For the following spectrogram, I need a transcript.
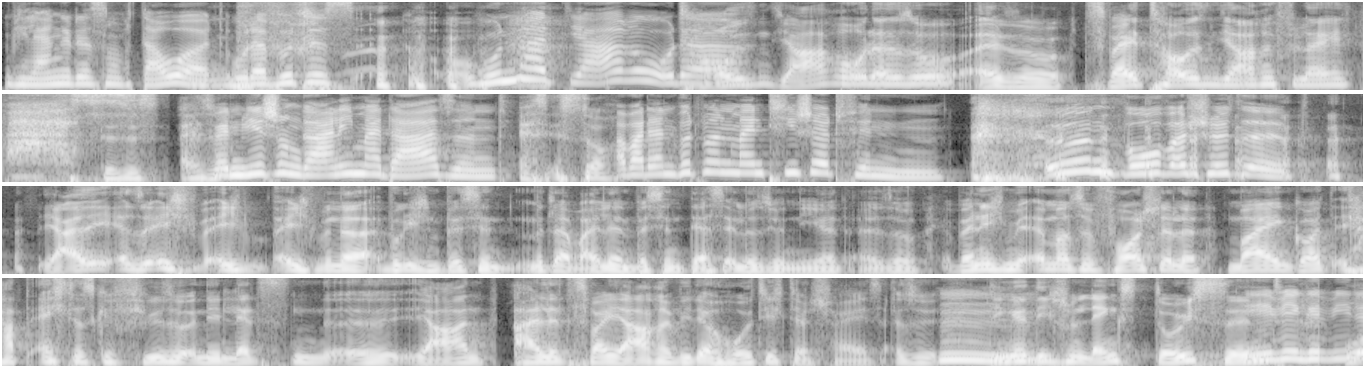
wie lange das noch dauert? Oder wird es 100 Jahre oder 1000 Jahre oder so. Also 2000 Jahre vielleicht. was? Das ist, also, Wenn wir schon gar nicht mehr da sind. es ist doch. Aber dann wird man mein T-Shirt finden. Irgendwo verschüttet. Ja, also also ich, ich, ich bin da wirklich ein bisschen, mittlerweile ein bisschen desillusioniert. Also, wenn ich mir immer so vorstelle, mein Gott, ich habe echt das Gefühl, so in den letzten äh, Jahren, alle zwei Jahre wiederholt sich der Scheiß. Also Dinge, die schon längst durch sind, Mhm. Ewige wo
